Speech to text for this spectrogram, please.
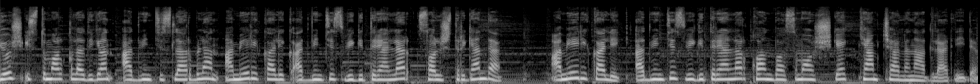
go'sht iste'mol qiladigan adventistlar bilan amerikalik adventist vegetarianlar solishtirganda amerikalik adventist vegetarianlar qon bosimi oshishiga kam chalinadilar deydi.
